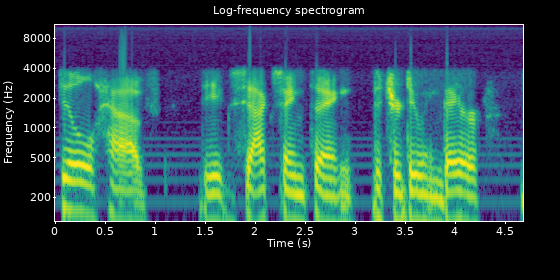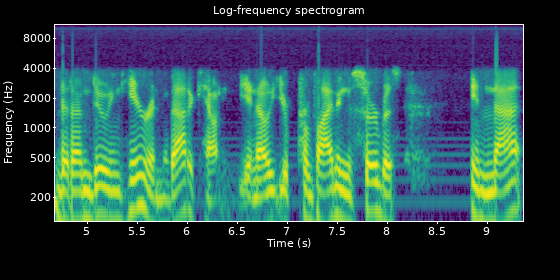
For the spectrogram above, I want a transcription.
still have the exact same thing that you're doing there that I'm doing here in Nevada County. You know, you're providing a service. In that,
